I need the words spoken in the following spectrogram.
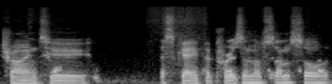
trying to escape a prison of some sort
